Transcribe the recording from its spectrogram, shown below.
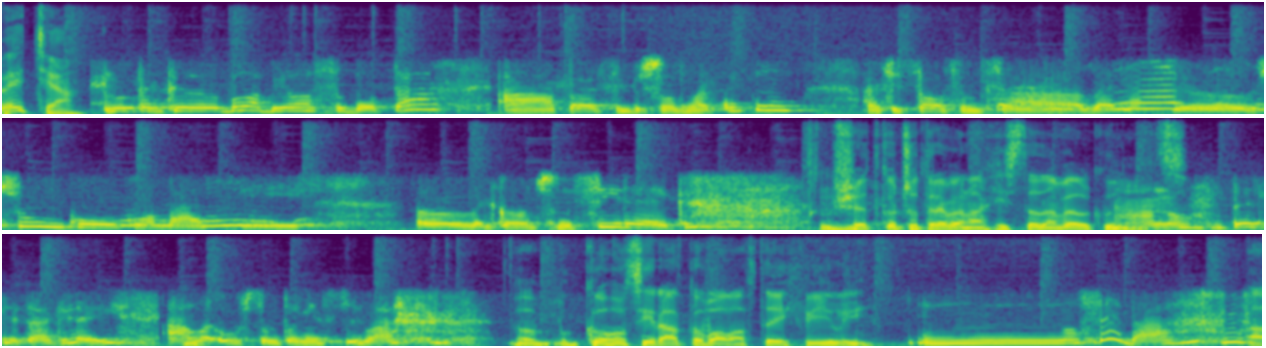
Peťa? No tak e, bola biela sobota a práve som prišla z nákupu a chystala som sa variť e, šunku, klobásy, veľkonočný sírek. Všetko, čo treba nachystať na Veľkú noc. Áno, presne tak, hej. Ale už som to nestihla. No, koho si ratovala v tej chvíli? Mm, No seba. A,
